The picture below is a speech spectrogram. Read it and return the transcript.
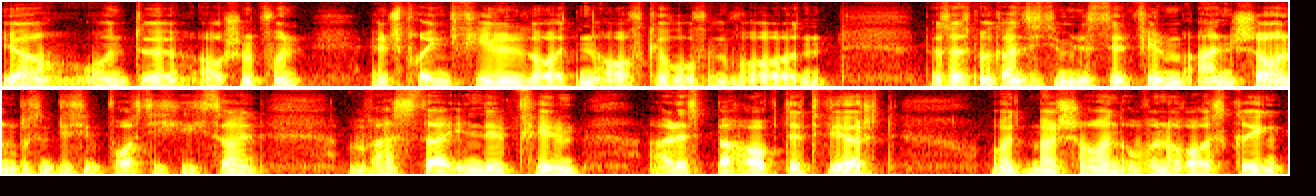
Ja, und äh, auch schon von entsprechend vielen Leuten aufgerufen worden. Das heißt, man kann sich zumindest den Film anschauen, muss ein bisschen vorsichtig sein, was da in dem Film alles behauptet wird und mal schauen, ob wir noch rauskriegen,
